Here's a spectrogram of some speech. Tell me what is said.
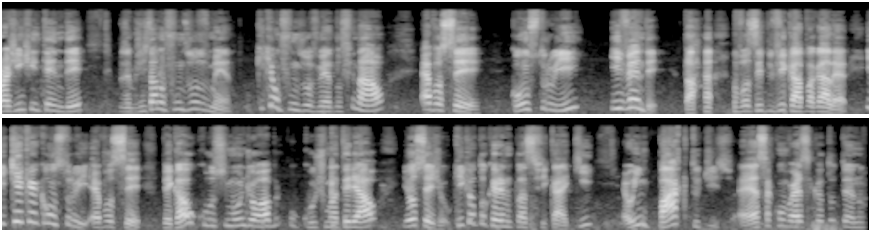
para a gente entender. Por exemplo, a gente está no fundo de desenvolvimento. O que é um fundo de desenvolvimento no final? É você construir e vender. Tá? vou simplificar para a galera. E o que, que é construir? É você pegar o custo de mão de obra, o custo de material, e ou seja, o que, que eu estou querendo classificar aqui é o impacto disso. É essa conversa que eu estou tendo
